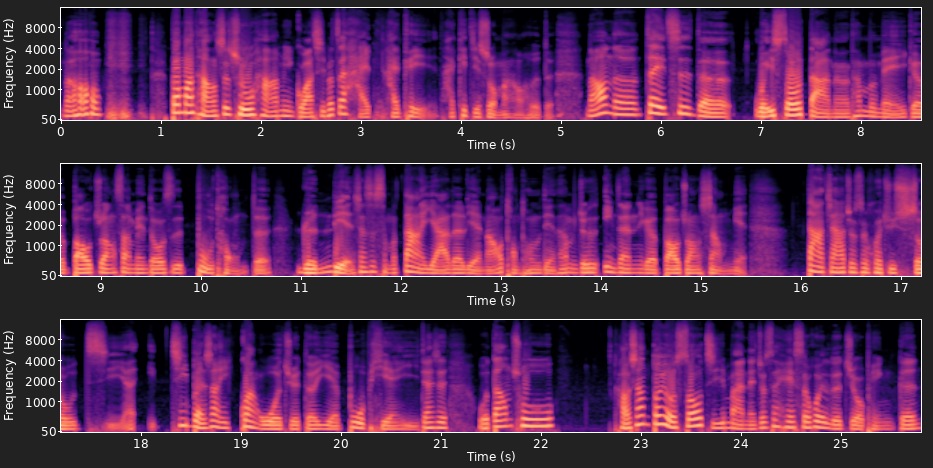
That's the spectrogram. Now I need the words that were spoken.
然后棒棒糖是出哈密瓜气泡，这还还可以，还可以接受，蛮好喝的。然后呢，这一次的维苏打呢，他们每一个包装上面都是不同的人脸，像是什么大牙的脸，然后彤彤的脸，他们就是印在那个包装上面。大家就是会去收集啊，基本上一罐我觉得也不便宜，但是我当初。好像都有收集满呢，就是黑社会的酒瓶跟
